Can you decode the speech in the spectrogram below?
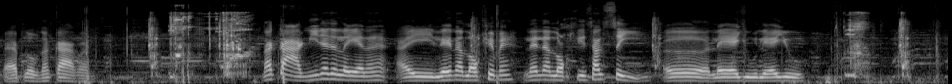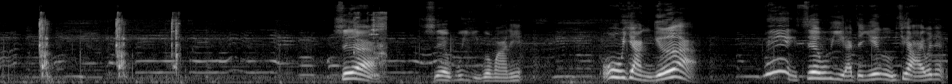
แป๊บโหลดหน้ากากก่อน น้ากากนี้น่าจะแลนะไอเลนนาล็อกใช่ไหมเลนนาล็อกซีซั่นสี่เออแลอยู่แลอยู่เสื้อเสื้อผู้หญิงประมาณนี้ โอ้อย่างเยอะแม่เสื้อผู้หญิงอาจจะเยอะกว่าผู้ชายวะเนี่ย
